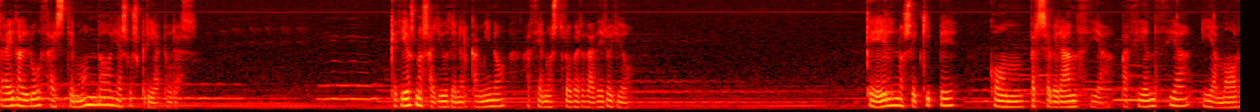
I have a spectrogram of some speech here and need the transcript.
traigan luz a este mundo y a sus criaturas. Que Dios nos ayude en el camino hacia nuestro verdadero yo. Que Él nos equipe con perseverancia, paciencia y amor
